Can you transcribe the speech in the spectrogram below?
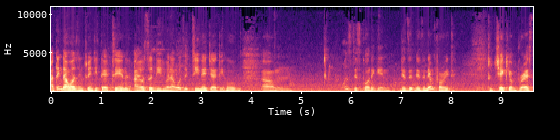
i think that was in 2013 i also did when i was a teenager at the home um what's this called again? There's a, there's a name for it. To check your breast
